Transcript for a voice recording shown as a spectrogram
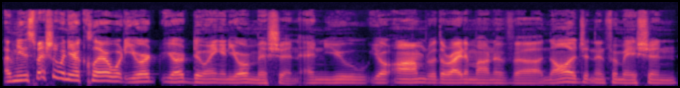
I mean, especially when you're clear what you're you're doing and your mission, and you you're armed with the right amount of uh, knowledge and information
